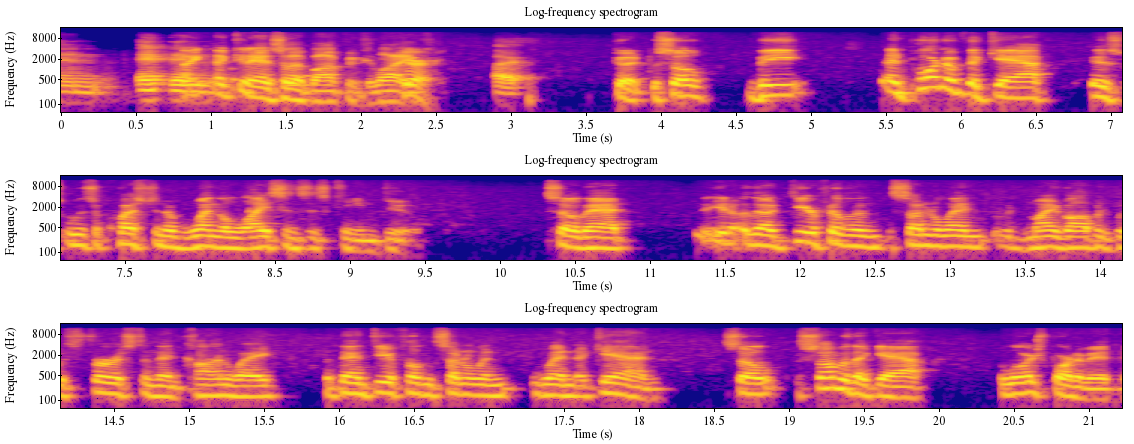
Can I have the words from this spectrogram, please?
And, and, I, and I can answer that, Bob, if you like. Sure. Good. So the, and part of the gap is, was a question of when the licenses came due. So that, you know, the Deerfield and Sunderland, my involvement was first and then Conway, but then Deerfield and Sunderland went again. So some of the gap, a large part of it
